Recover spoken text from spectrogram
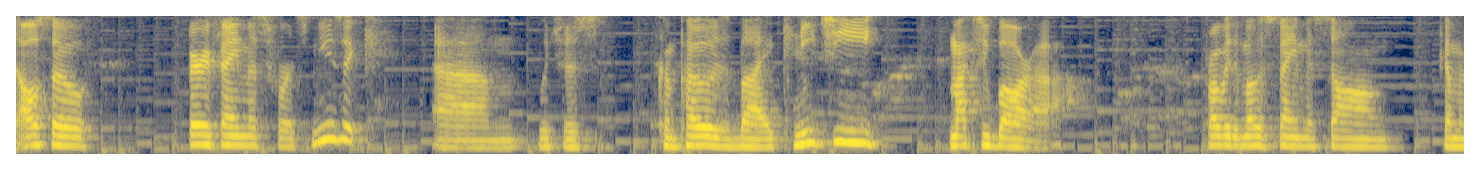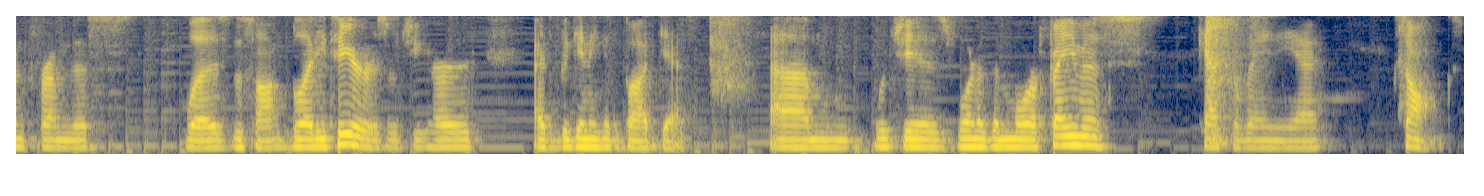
also very famous for its music um, which was composed by Kenichi Matsubara. Probably the most famous song coming from this was the song Bloody Tears, which you heard at the beginning of the podcast, um, which is one of the more famous Castlevania songs.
